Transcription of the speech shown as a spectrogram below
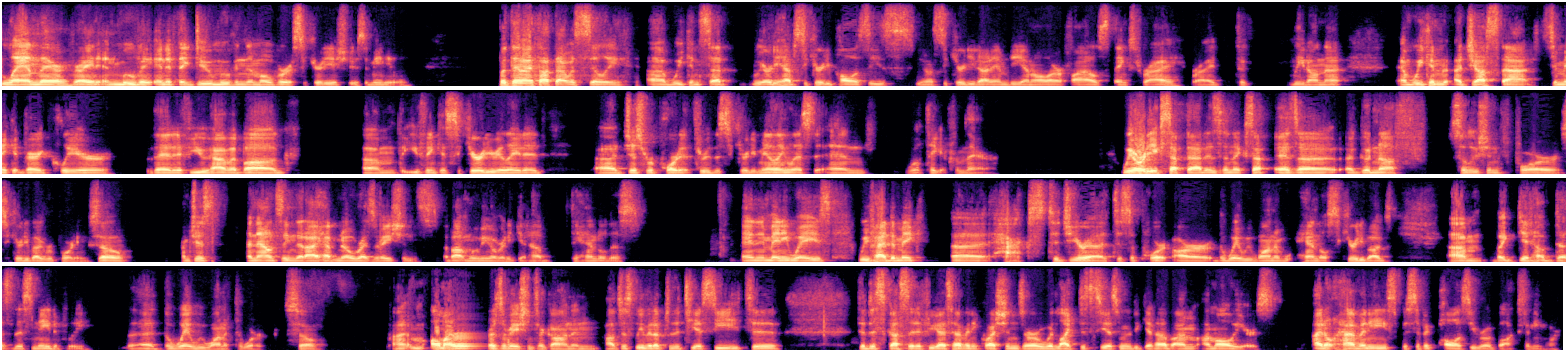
land there, right? And moving, and if they do, moving them over as security issues immediately. But then I thought that was silly. Uh, we can set, we already have security policies, you know, security.md on all our files. Thanks, Ry. Ry to lead on that. And we can adjust that to make it very clear that if you have a bug um, that you think is security related, uh, just report it through the security mailing list and we'll take it from there. We already accept that as an accept as a, a good enough solution for security bug reporting. So I'm just announcing that I have no reservations about moving over to GitHub to handle this. and in many ways, we've had to make uh, hacks to Jira to support our the way we want to handle security bugs. Um, but GitHub does this natively, uh, the way we want it to work. So all my reservations are gone, and I'll just leave it up to the TSC to to discuss it. If you guys have any questions or would like to see us move to GitHub, I'm I'm all ears. I don't have any specific policy roadblocks anymore.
